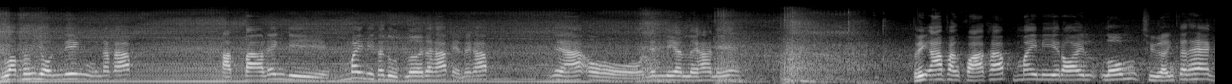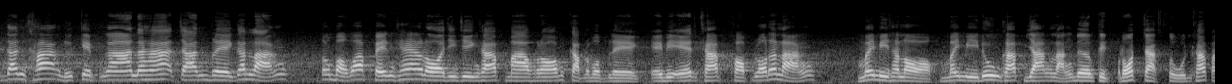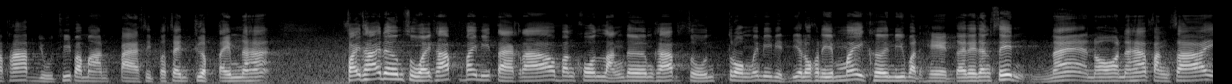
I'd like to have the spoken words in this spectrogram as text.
รอบเครื่องยนต์นิ่งนะครับ อัตราเร่งดีไม่มีสะดุดเลยนะครับเห็นไหมครับเนี่ยฮะโอ้โหเนียนๆเลยฮะอันนี้สริงอาร์มฝั่งขวาครับ ไม่มีรอยล้มเฉือนกระแทกด้านข้างหรือเก็บงานนะฮะจานเบรกด้านหลัง ต้องบอกว่าเป็นแค่รอยจริง ๆ ครับ มาพร้อมกับระบบเบรก ABS ครับ ขอบล้อด้านหลัง ไม่มีถลอกไม่มีดุ้งครับ ยางหลังเดิมติดรถจากศูนย์ครับสภาพอยู่ที่ประมาณ 80%เกือบเต็มนะฮะ ไฟท้ายเดิมสวยครับ ไม่มีแตกร้าว บางคนหลังเดิมครับ ศูนย์ตรงไม่มีบิดเบี้ยวรถคันนี้ไม่เคยมีอุบัติเหตุใดๆทั้งสิ้น แน่นอนนะฮะ ฝั่งซ้าย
